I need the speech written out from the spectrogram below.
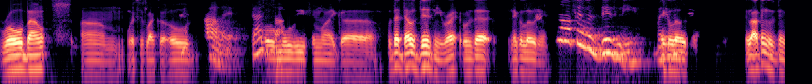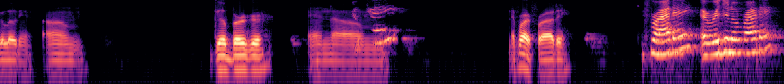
Roll Bounce, um, which is like an old That's solid. That's old solid. movie from like uh, was that that was Disney, right? Or was that Nickelodeon? I don't know if it was Disney, but Nickelodeon. Was... I think it was Nickelodeon. Um, Good Burger and um, okay. and probably Friday. Friday, original Friday.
